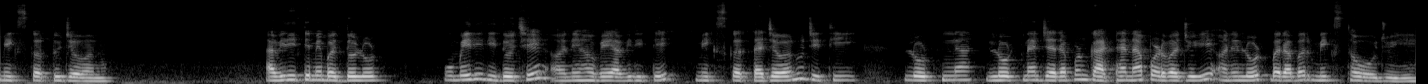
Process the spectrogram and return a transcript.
મિક્સ કરતું જવાનું. આવી રીતે મેં બધો લોટ ઉમેરી દીધો છે અને હવે આવી રીતે મિક્સ કરતા જવાનું, જેથી લોટના લોટના જરા પણ ગાંઠા ના પડવા જોઈએ અને લોટ બરાબર મિક્સ થવો જોઈએ.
